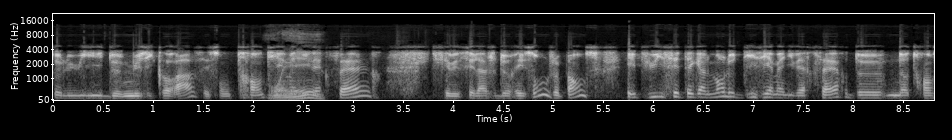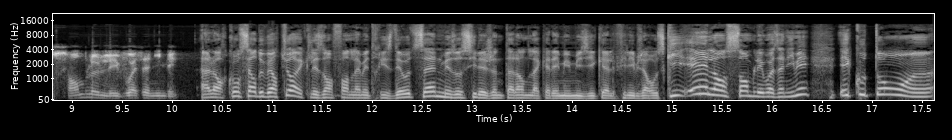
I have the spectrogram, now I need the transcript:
celui de Musicora, c'est son 30e Oui. anniversaire, c'est c'est l'âge de raison, je pense. Et puis c'est également le 10e anniversaire de notre ensemble, Les Voix Animées. Alors, concert d'ouverture avec les enfants de la maîtrise des Hauts-de-Seine, mais aussi les jeunes talents de l'Académie musicale Philippe Jarouski et l'ensemble Les Voix animées. Écoutons euh,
